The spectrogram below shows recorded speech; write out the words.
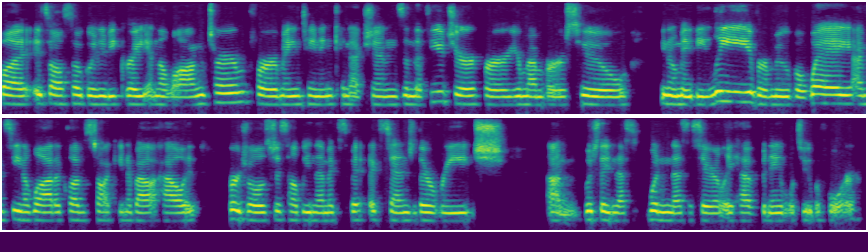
but it's also going to be great in the long term for maintaining connections in the future for your members who, you know, maybe leave or move away. I'm seeing a lot of clubs talking about how it, virtual is just helping them extend their reach, um, which they ne- wouldn't necessarily have been able to before.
